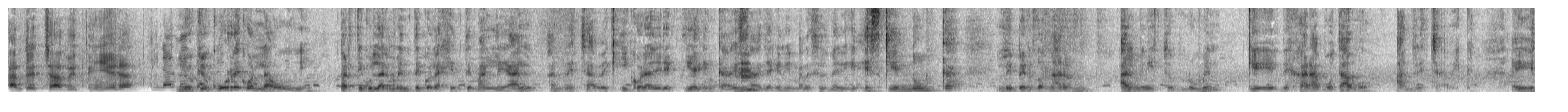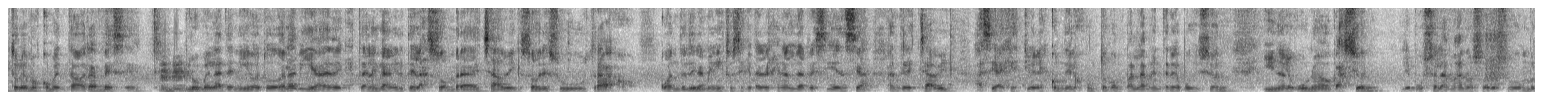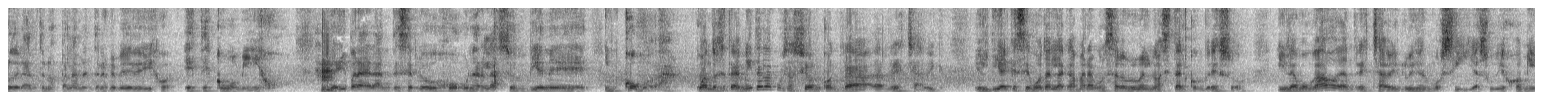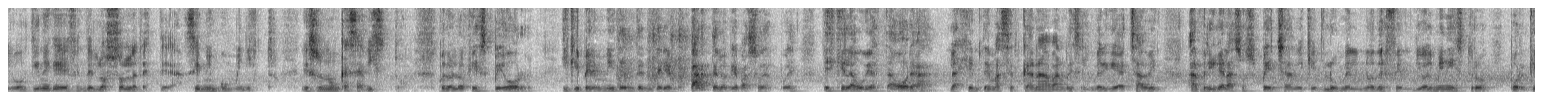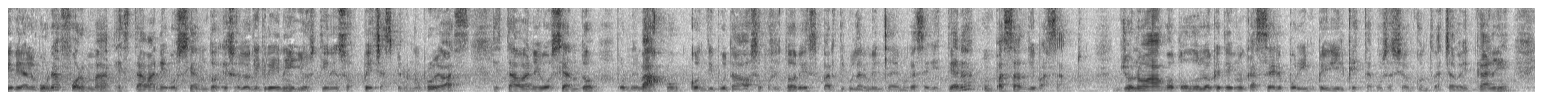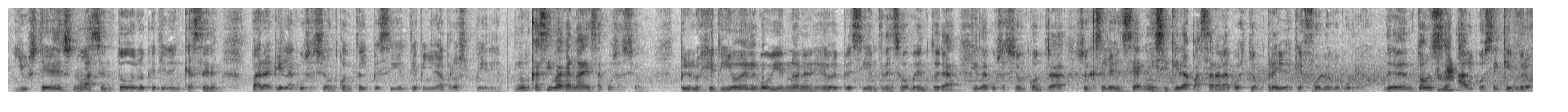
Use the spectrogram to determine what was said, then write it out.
Andrés Chadwick Piñera. Lo que ocurre con la UDI, particularmente con la gente más leal, Andrés Chávez, y con la directiva que encabeza Jacqueline Van es que nunca le perdonaron al ministro Blumel que dejara votado a Andrés Chávez. Esto lo hemos comentado otras veces. Uh -huh. Blumel ha tenido toda la vida, desde que está en el gabinete, la sombra de Chávez sobre su trabajo. Cuando él era ministro secretario general de la presidencia, Andrés Chávez hacía gestiones con él junto con parlamentarios de oposición y en alguna ocasión le puso la mano sobre su hombro delante de unos parlamentarios PPD y le dijo, este es como mi hijo. De ahí para adelante se produjo una relación bien eh, incómoda. Cuando se tramita la acusación contra Andrés Chávez, el día que se vota en la Cámara, Gonzalo Blumel no asiste al Congreso y el abogado de Andrés Chávez, Luis Hermosilla, su viejo amigo, tiene que defenderlo solo la testera, sin ningún ministro. Eso nunca se ha visto. Pero lo que es peor y que permite entender en parte lo que pasó después es que la UBI hasta ahora, la gente más cercana a Van Rieselberg y a Chávez, abriga la sospecha de que Blumel no defendió al ministro porque de alguna forma estaba negociando, eso es lo que creen ellos, tienen sospechas pero no pruebas, estaba negociando por debajo con diputados opositores, particularmente la democracia cristiana, un pasando y pasando. Yo no hago todo lo que tengo que hacer por impedir que esta acusación contra Chávez gane y ustedes no hacen todo lo que tienen que hacer para que la acusación contra el presidente Piñera prospere. Nunca se iba a ganar esa acusación, pero el objetivo del gobierno, del presidente en ese momento era que la acusación contra su excelencia ni siquiera pasara a la cuestión previa, que fue lo que ocurrió. Desde entonces algo se quebró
